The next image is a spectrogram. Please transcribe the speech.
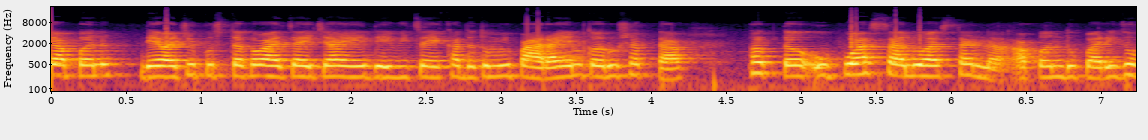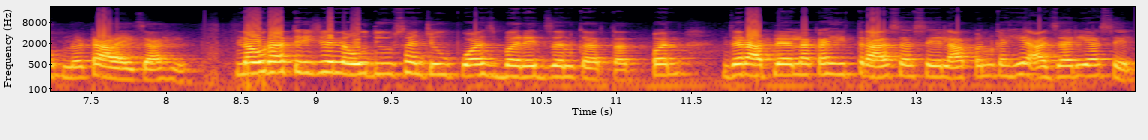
आपण देवाची पुस्तकं वाचायची आहे देवीचं एखादं तुम्ही पारायण करू शकता. फक्त उपवास चालू असताना आपण दुपारी झोपणं टाळायचं आहे. नवरात्रीचे नऊ दिवसांचे उपवास बरेच जण करतात. पण जर आपल्याला काही त्रास असेल आपण काही आजारी असेल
